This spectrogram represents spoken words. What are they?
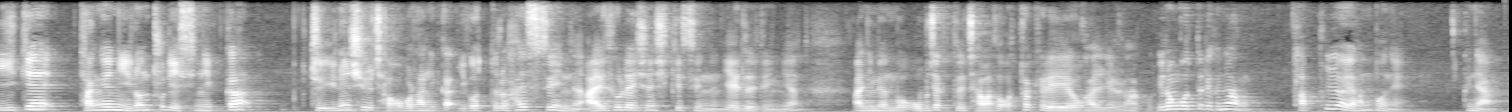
이게 당연히 이런 툴이 있으니까 주- 이런 식으로 작업을 하니까 이것들을 할 수 있는 isolation 시킬 수 있는 예를 들면 아니면 뭐 object를 잡아서 어떻게 layer 관리를 하고 이런 것들이 그냥 다 풀려요 한 번에. 그냥.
